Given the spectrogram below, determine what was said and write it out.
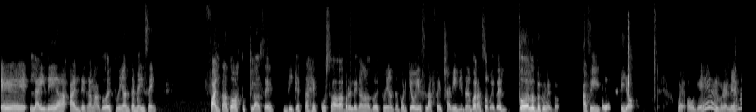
eh, la idea al decanato de estudiantes, me dicen, falta todas tus clases, vi que estás excusada por el decanato de estudiantes porque hoy es la fecha límite para someter todos los documentos. Así, y yo, pues ok, no hay problema,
